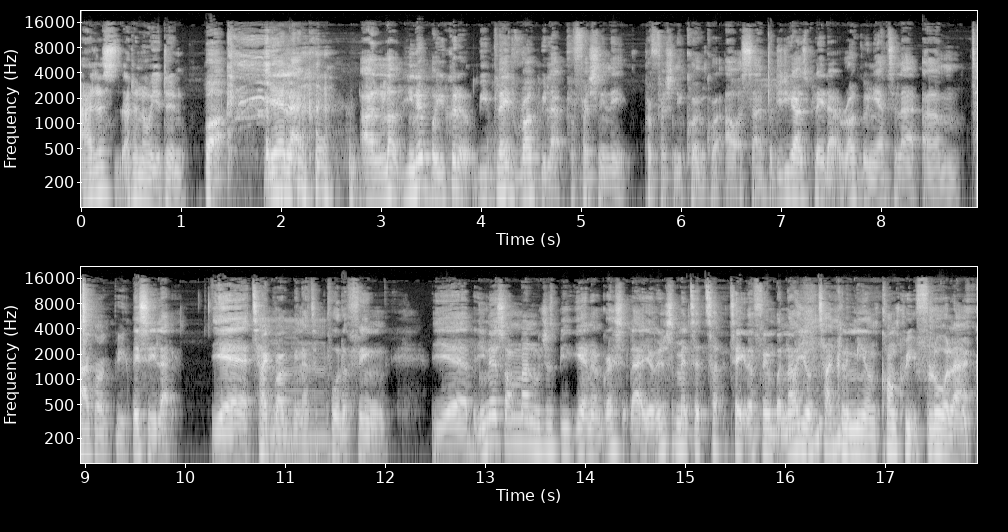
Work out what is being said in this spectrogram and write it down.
I just I don't know what you're doing, but yeah, like I love you know, but you couldn't. We played rugby like professionally, professionally quote unquote outside. But did you guys play that rugby? And you had to like um tag rugby. basically like yeah tag rugby and had to Mm. pull the thing. Yeah, but you know some man would just be getting aggressive. Like you're just meant to t- take the thing, but now you're tackling me on concrete floor. Like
